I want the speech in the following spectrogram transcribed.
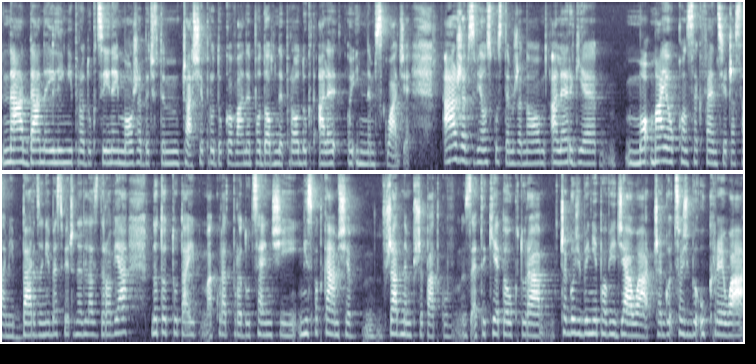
na danej linii produkcyjnej może być w tym czasie produkowany podobny produkt, ale o innym składzie. A że w związku z tym, że no, alergie mają konsekwencje czasami bardzo niebezpieczne dla zdrowia, no to tutaj akurat producenci, nie spotkałam się w żadnym przypadku z etykietą, która czegoś by nie powiedziała, czego, coś by ukryła,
